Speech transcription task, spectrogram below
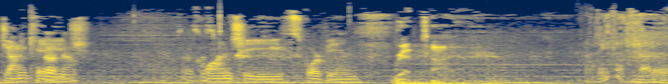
Johnny Cage, Oh, no. So Quan Chi, Scorpion. Reptile. I think that's about it.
